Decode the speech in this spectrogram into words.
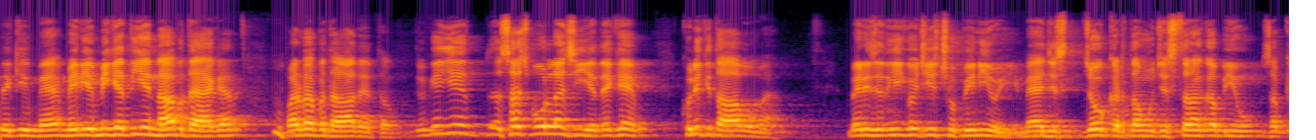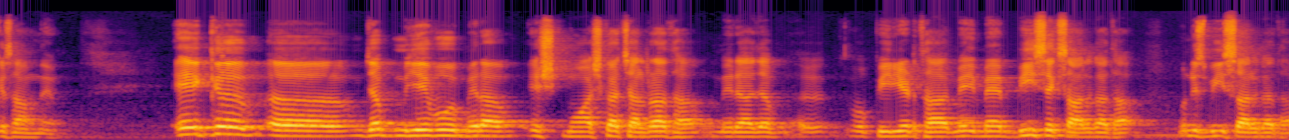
लेकिन मैं मेरी अम्मी कहती है ना बताया कर पर मैं बता देता हूँ। क्योंकि ये सच बोलना चाहिए। देखें खुली किताब हूँ मैं। मेरी ज़िंदगी कोई चीज़ छुपी नहीं हुई। मैं जिस जो करता हूँ जिस तरह का भी हूँ सबके सामने हूँ। एक जब ये वो मेरा इश्क मुआशका चल रहा था मेरा जब वो पीरियड था मैं मैं बीस एक साल का था उन्नीस बीस साल का था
